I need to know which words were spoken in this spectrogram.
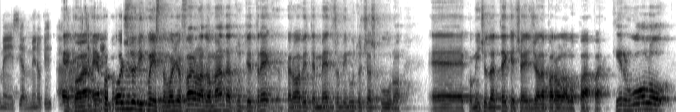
mesi, almeno che... Ecco, a, a proposito di questo, voglio fare una domanda a tutti e tre, però avete mezzo minuto ciascuno. Eh, comincio da te che c'hai già la parola allo Papa. Che ruolo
